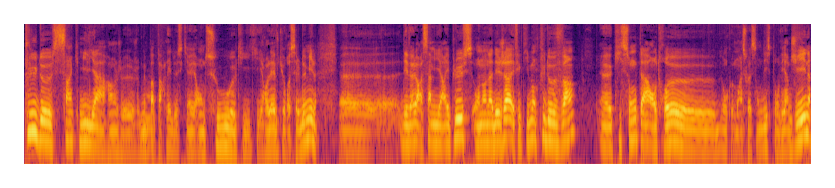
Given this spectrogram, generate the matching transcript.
plus de 5 milliards, hein, je ne veux même pas parler de ce qui est en dessous, qui, qui relève du Russell 2000, euh, des valeurs à 5 milliards et plus, on en a déjà effectivement plus de 20 euh, qui sont à entre euh, donc moins 70 pour Virgin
